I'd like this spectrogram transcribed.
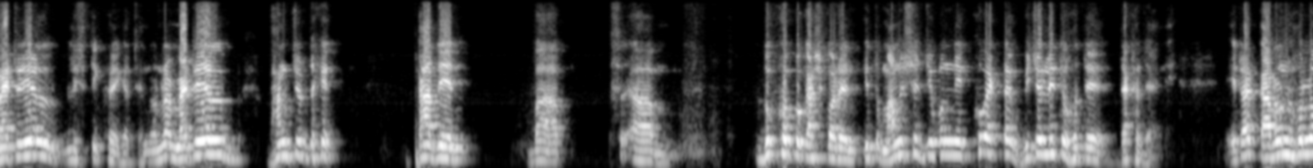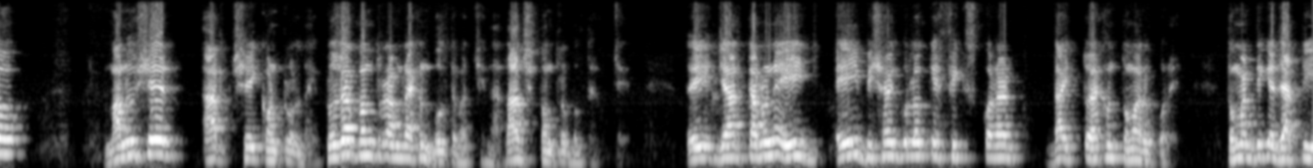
ম্যাটেরিয়াল লিস্টিক হয়ে গেছেন। ওনারা ম্যাটেরিয়াল ভাঙচুর দেখে কাঁদেন বা দুঃখ প্রকাশ করেন, কিন্তু মানুষের জীবন নিয়ে খুব একটা বিচলিত হতে দেখা যায়নি। এটার কারণ হলো মানুষের আর সেই কন্ট্রোল নাই। প্রজাতন্ত্র আমরা এখন বলতে পারছি না, রাজতন্ত্র বলতে হচ্ছে। এই যার কারণে এই এই বিষয়গুলোকে ফিক্স করার দায়িত্ব এখন তোমার উপরে। তোমার দিকে জাতি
